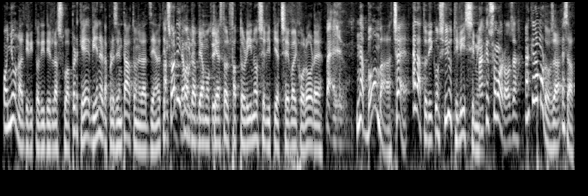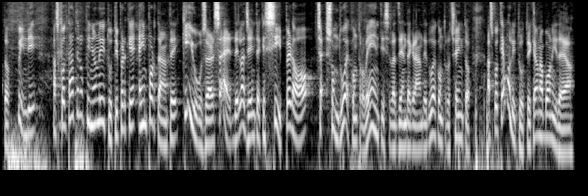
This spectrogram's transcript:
ognuno ha il diritto di dire la sua perché viene rappresentato nell'azienda. Ti ricordi quando abbiamo tutti. chiesto al fattorino se gli piaceva il colore? Beh, Una bomba, cioè ha dato dei consigli utilissimi. anche su Morosa. Anche l'amorosa, esatto. Quindi ascoltate l'opinione di tutti perché è importante. Key users è della gente che sì, però cioè, sono due contro 20 se l'azienda è grande, due contro 100. Ascoltiamoli tutti, che è una buona idea.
